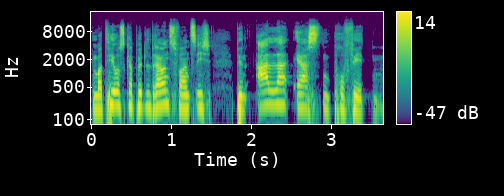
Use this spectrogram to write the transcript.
in Matthäus Kapitel 23 den allerersten Propheten.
